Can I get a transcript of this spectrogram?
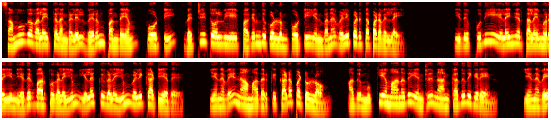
சமூக வலைத்தளங்களில் வெறும் பந்தயம் போட்டி வெற்றி தோல்வியை பகிர்ந்து கொள்ளும் போட்டி என்பன வெளிப்படுத்தப்படவில்லை. இது புதிய இளைஞர் தலைமுறையின் எதிர்பார்ப்புகளையும் இலக்குகளையும் வெளிக்காட்டியது. எனவே நாம் அதற்கு கடப்பட்டுள்ளோம். அது முக்கியமானது என்று நான் கருதுகிறேன். எனவே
